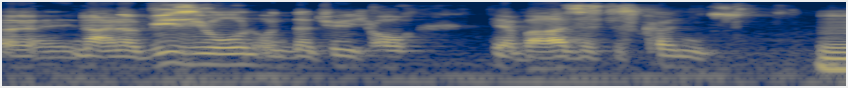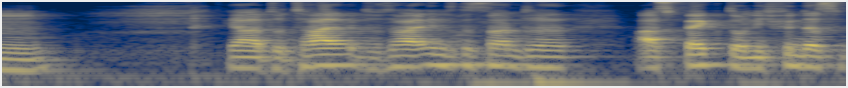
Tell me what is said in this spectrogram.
äh, in einer Vision und natürlich auch der Basis des Könnens. Hm. Ja, total, total interessante Aspekte und ich finde das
